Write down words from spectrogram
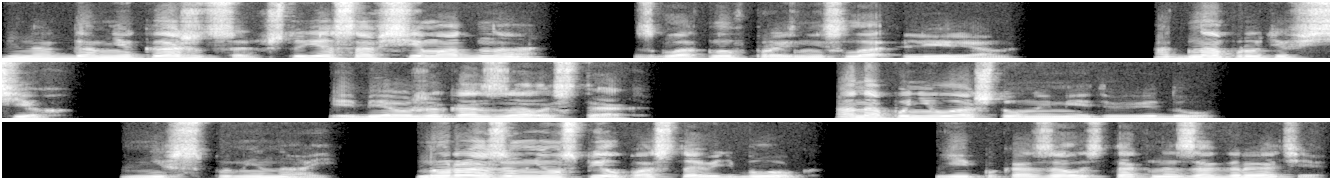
«Иногда мне кажется, что я совсем одна», – сглотнув, произнесла Лилиан. «Одна против всех». «Тебе уже казалось так», она поняла, что он имеет в виду. Не вспоминай. Но разум не успел поставить блок. Ей показалось так на заграте,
